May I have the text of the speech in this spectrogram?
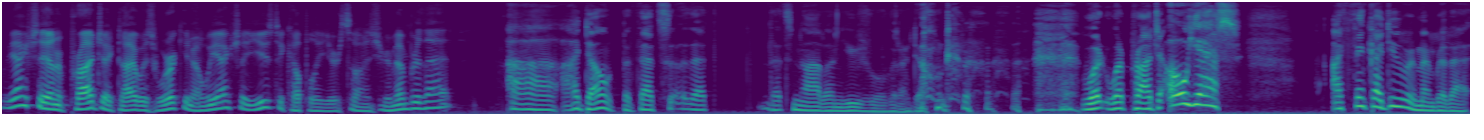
We actually, on a project I was working on, we actually used a couple of your songs. You remember that? Uh, I don't, but that's uh, that that's not unusual that I don't. what what project? Oh yes, I think I do remember that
